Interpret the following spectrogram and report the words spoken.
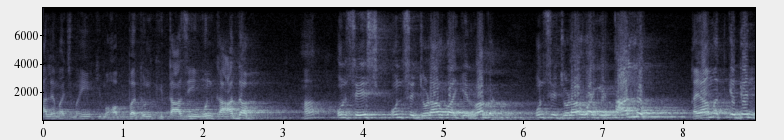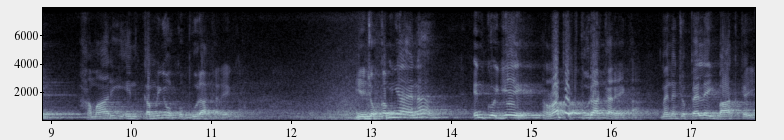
तजमैन की मोहब्बत, उनकी तज़ीम, उनका अदब हाँ? उनसे उनसे जुड़ा हुआ ये रब, उनसे जुड़ा हुआ ये ताल्लुक़, क़यामत के दिन हमारी इन कमियों को पूरा करेगा। ये जो कमियाँ हैं ना, इनको ये रबत पूरा करेगा। मैंने जो पहले ही बात कही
